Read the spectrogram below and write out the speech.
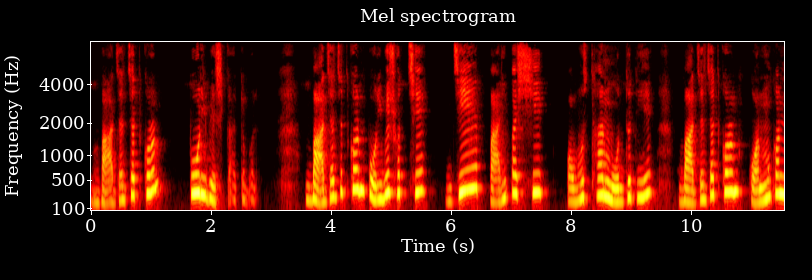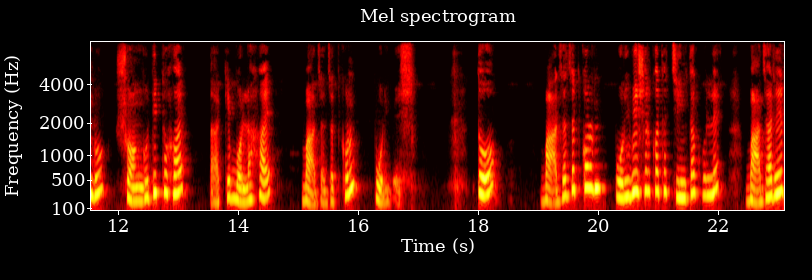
বাজারজাতকরণ পরিবেশ কাকে বলে। বাজারজাতকরণ পরিবেশ হচ্ছে যে পারিপার্শ্বিক অবস্থার মধ্য দিয়ে বাজারজাতকরণ কর্মকাণ্ড সংগঠিত হয়, তাকে বলা হয় বাজারজাতকরণ পরিবেশ। তো বাজারজাতকরণ পরিবেশের কথা চিন্তা করলে বাজারের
